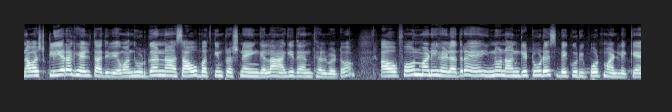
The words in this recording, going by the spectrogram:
ನಾವು ಅಷ್ಟು ಕ್ಲಿಯರಾಗಿ ಹೇಳ್ತಾ ಇದ್ದೀವಿ ಒಂದು ಹುಡುಗನ ಸಾವು ಬದುಕಿನ ಪ್ರಶ್ನೆ ಹಿಂಗೆಲ್ಲ ಆಗಿದೆ ಅಂತ ಹೇಳ್ಬಿಟ್ಟು, ಅವು ಫೋನ್ ಮಾಡಿ ಹೇಳಿದ್ರೆ ಇನ್ನೂ ನನಗೆ ಟೂ ಡೇಸ್ ಬೇಕು ರಿಪೋರ್ಟ್ ಮಾಡಲಿಕ್ಕೆ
